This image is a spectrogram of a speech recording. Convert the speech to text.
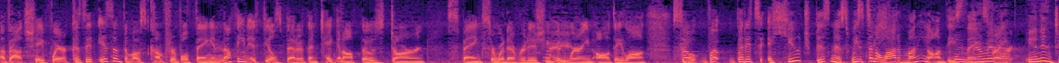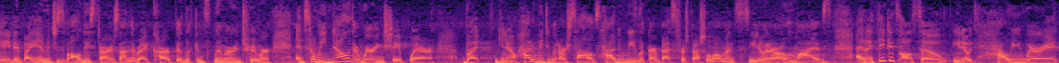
about shapewear because it isn't the most comfortable thing, and nothing it feels better than taking off those darn Spanx or whatever it is you've been wearing all day long. So, but but it's a huge business. We spend a, lot of money on these Well, things, women right? are inundated by images of all these stars on the red carpet looking slimmer and trimmer. And so we know they're wearing shapewear. But, you know, how do we do it ourselves? How do we look our best for special moments, you know, in our own lives? And I think it's also, you know, it's how you wear it.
